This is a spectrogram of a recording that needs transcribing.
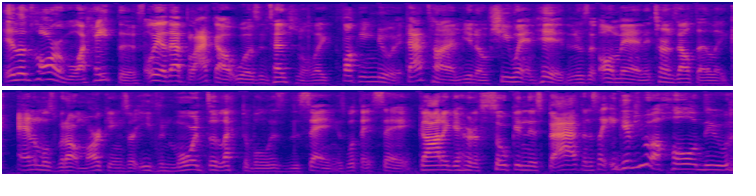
It looks horrible. I hate this. Oh yeah, that blackout was intentional. Like fucking knew it. That time, you know, she went and hid, and it was like, oh man. It turns out that like animals without markings are even more delectable, is the saying, is what they say. Gotta get her to soak in this bath, and it's like it gives you a whole new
